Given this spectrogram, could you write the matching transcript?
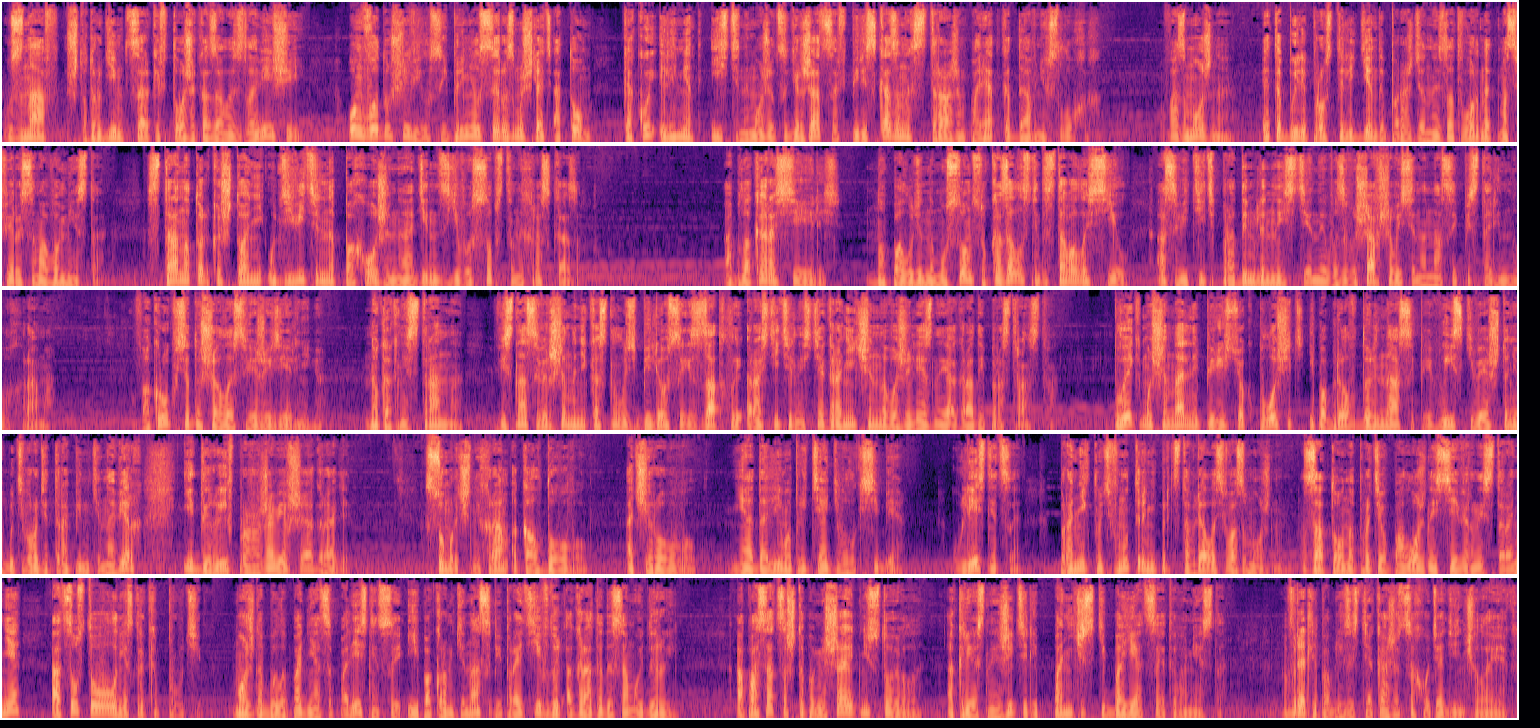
Узнав, что другим церковь тоже казалась зловещей, он воодушевился и принялся размышлять о том, какой элемент истины может содержаться в пересказанных стражем порядка давних слухах. Возможно, это были просто легенды, порожденные злотворной атмосферой самого места. Странно только, что они удивительно похожи на один из его собственных рассказов. Облака рассеялись, но полуденному солнцу, казалось, не доставало сил осветить продымленные стены возвышавшегося на насыпи старинного храма. Вокруг все дышало свежей зеленью. Но, как ни странно, весна совершенно не коснулась белесой, затхлой растительности ограниченного железной оградой пространства. Блейк машинально пересек площадь и побрел вдоль насыпи, выискивая что-нибудь вроде тропинки наверх и дыры в проржавевшей ограде. Сумрачный храм околдовывал, очаровывал, неодолимо притягивал к себе. У лестницы проникнуть внутрь не представлялось возможным, зато на противоположной северной стороне отсутствовало несколько прутьев. Можно было подняться по лестнице и по кромке насыпи пройти вдоль ограды до самой дыры. Опасаться, что помешают, не стоило. Окрестные жители панически боятся этого места. Вряд ли поблизости окажется хоть один человек.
